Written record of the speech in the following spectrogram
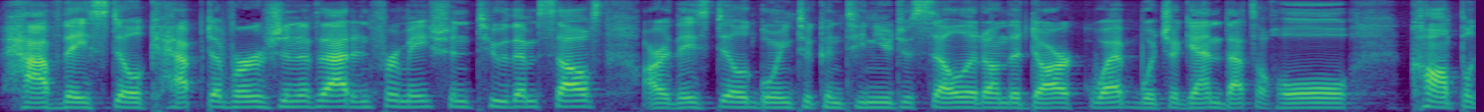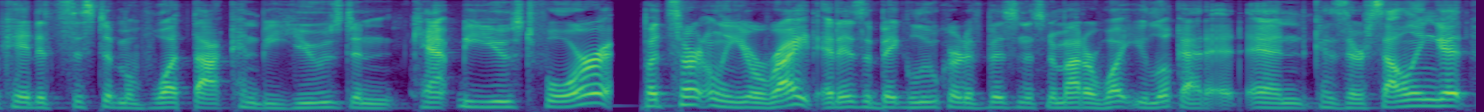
have they still kept a version of that information to themselves? Are they still going to continue to sell it on the dark web? Which again, that's a whole complicated system of what that can be used and can't be used for. But certainly you're right. It is a big lucrative business no matter what you look at it. And because they're selling it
